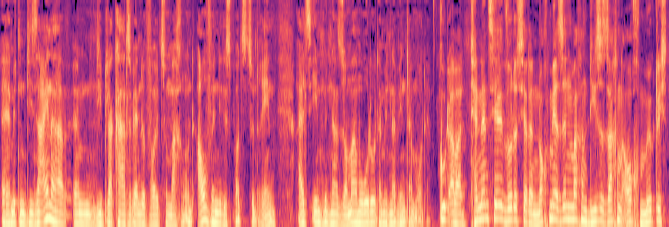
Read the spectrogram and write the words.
äh, mit einem Designer ähm, die Plakatewände voll zu machen und aufwendige Spots zu drehen, als eben mit einer Sommermode oder mit einer Winter Mode. Gut, aber tendenziell würde es ja dann noch mehr Sinn machen, diese Sachen auch möglichst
